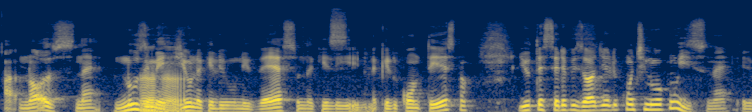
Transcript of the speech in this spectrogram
a nós, né, nos imergiu naquele universo, naquele, naquele contexto. E o terceiro episódio ele continua com isso, né? Ele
